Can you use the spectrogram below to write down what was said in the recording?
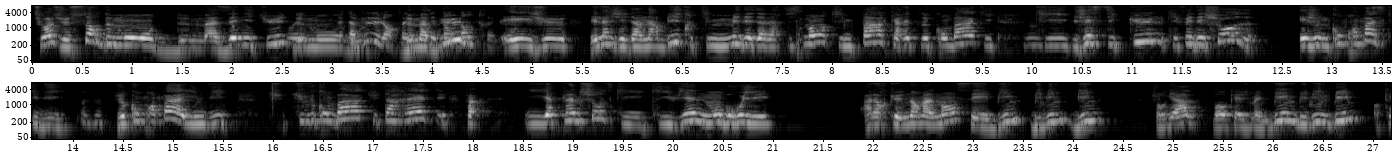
tu vois, je sors de, mon, de ma zénitude, Oui, de mon. De ta bulle, en fait. de ma bulle, truc. et, je, et là, j'ai un arbitre qui me met des avertissements, qui me parle, qui arrête le combat, qui, Mm. qui gesticule, qui fait des choses. Et je ne comprends pas ce qu'il dit. Mhm. Je comprends pas. Il me dit, tu, tu veux combattre, tu t'arrêtes. Enfin, il y a plein de choses qui, qui viennent m'embrouiller. Alors que normalement, c'est bim, bim, bim, bim. Je regarde, bon, ok, je mène bim, bim, bim, bim. Ok,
